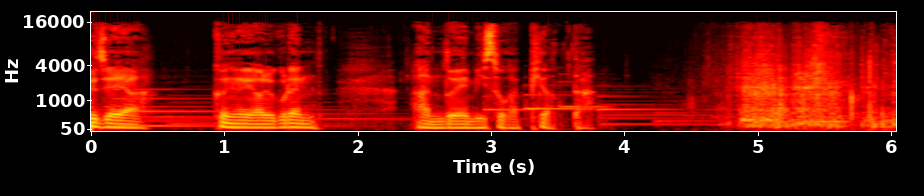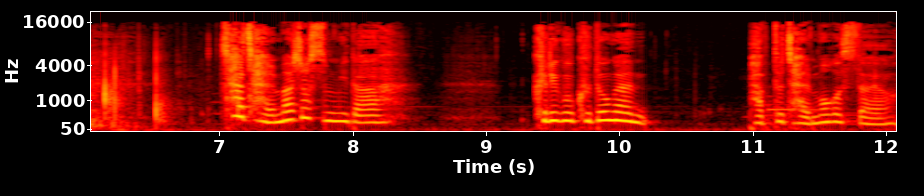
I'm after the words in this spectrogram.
그제야 그녀의 얼굴엔 안도의 미소가 피었다. 차 잘 마셨습니다. 그리고 그동안 밥도 잘 먹었어요.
